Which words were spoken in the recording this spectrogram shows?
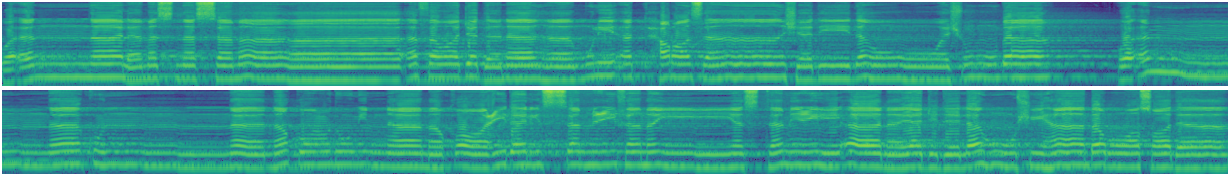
وأنا لمسنا السماء فوجدناها ملئت حرسا شديدا وشوبا وأنا كنا نقعد منها مقاعد للسمع فمن يستمع الآن يجد له شهابا رصدا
